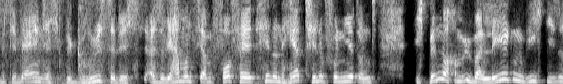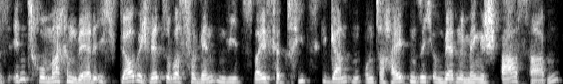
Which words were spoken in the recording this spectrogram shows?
mit dem Stan, ich begrüße dich. Also wir haben uns ja im Vorfeld hin und her telefoniert und ich bin noch am überlegen, wie ich dieses Intro machen werde. Ich glaube, ich werde sowas verwenden wie zwei Vertriebsgiganten unterhalten sich und werden eine Menge Spaß haben.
